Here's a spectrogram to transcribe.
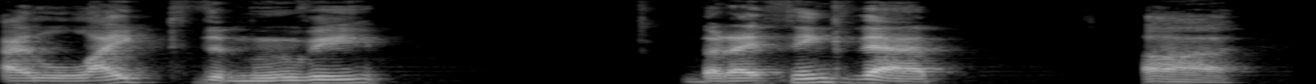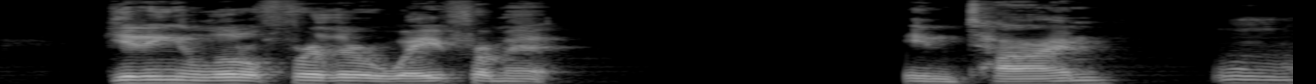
I liked the movie, but I think that uh, getting a little further away from it in time. Uh,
